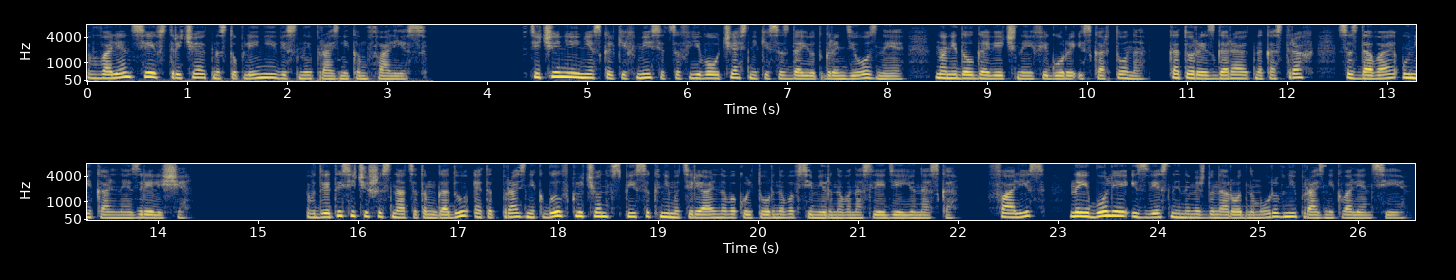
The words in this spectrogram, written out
В Валенсии встречают наступление весны праздником Фалиес. В течение нескольких месяцев его участники создают грандиозные, но недолговечные фигуры из картона, которые сгорают на кострах, создавая уникальное зрелище. В 2016 году этот праздник был включен в список нематериального культурного всемирного наследия ЮНЕСКо. Фалис — наиболее известный на международном уровне праздник Валенсии.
